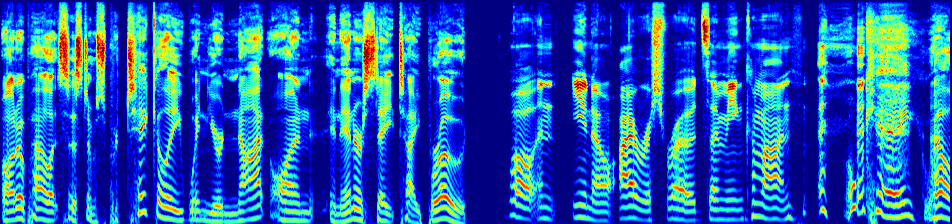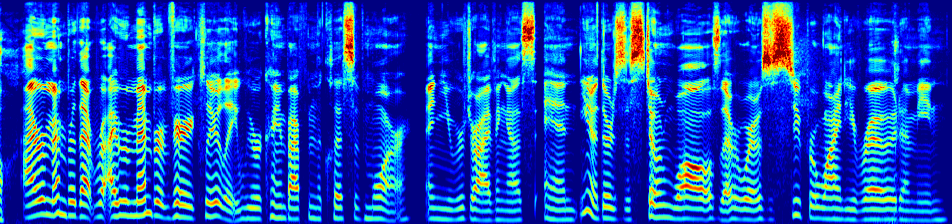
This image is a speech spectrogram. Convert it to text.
autopilot systems, particularly when you're not on an interstate type road. Well, and you know, Irish roads. I mean, come on. okay. Well, I remember that. I remember it very clearly. We were coming back from the Cliffs of Moher, and you were driving us, and you know, there's the stone walls everywhere. It was a super windy road. I mean,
